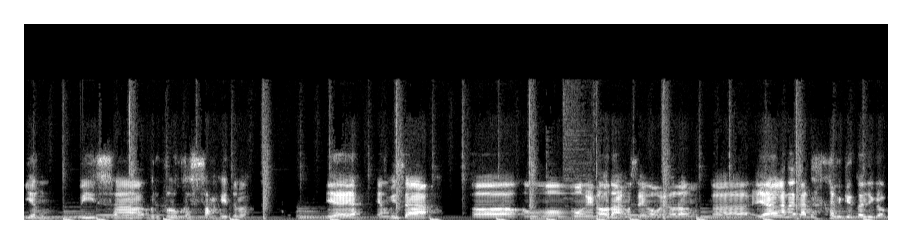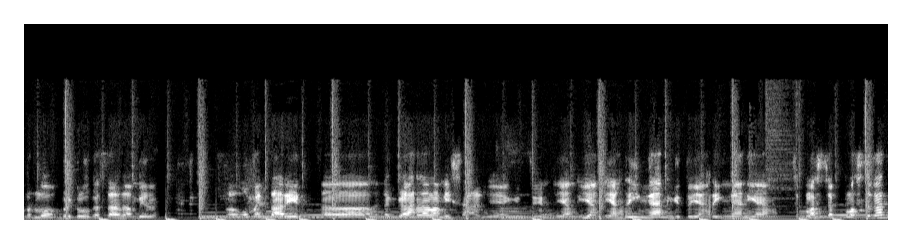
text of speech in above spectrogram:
yang bisa berkeluh kesah gitu loh. Ya ya yang bisa uh, ngomongin orang maksudnya ngomongin orang uh, ya kadang-kadang kan kita juga perlu berkeluh kesah sambil uh, komentarin uh, negara lah misalnya gitu ya. Yang yang yang ringan gitu yang ringan yang ceplos-ceplos tuh kan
